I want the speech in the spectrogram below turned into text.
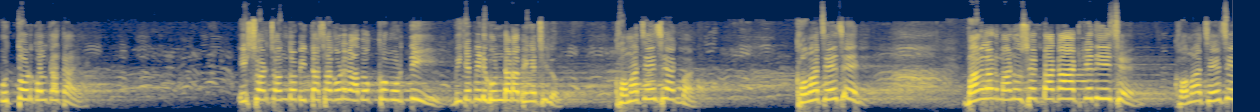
উত্তর কলকাতায় ঈশ্বরচন্দ্র বিদ্যাসাগরের আবক্ষ মূর্তি বিজেপির গুন্ডারা ভেঙেছিল। ক্ষমা চেয়েছে একবার। ক্ষমা চেয়েছে? বাংলার মানুষের টাকা আটকে দিয়েছে। ক্ষমা চেয়েছে?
